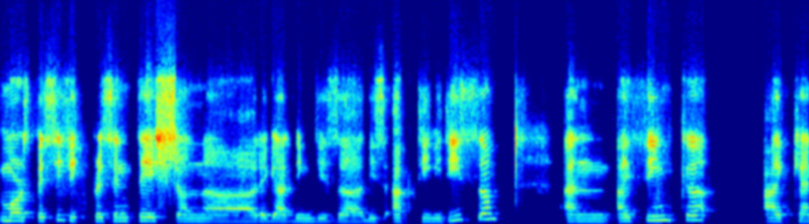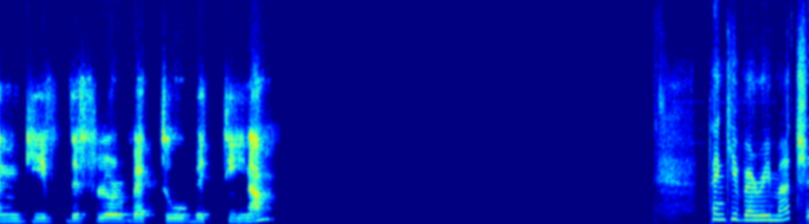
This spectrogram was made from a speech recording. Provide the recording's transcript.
more specific presentation uh, regarding these uh, these activities and i think uh, i can give the floor back to bettina thank you very much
